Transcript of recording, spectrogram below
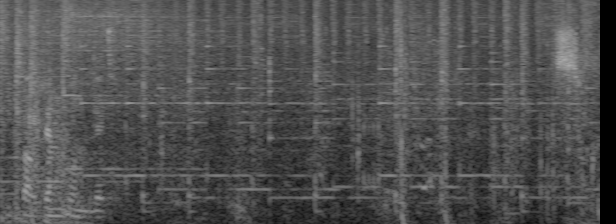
Загибал гандон, блядь. Сука.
